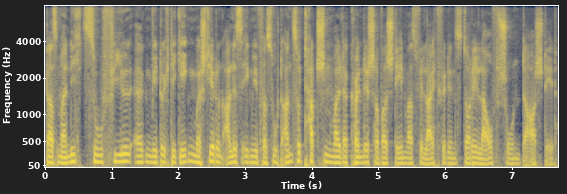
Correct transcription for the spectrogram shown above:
dass man nicht zu viel irgendwie durch die Gegend marschiert und alles irgendwie versucht anzutatschen, weil da könnte schon was stehen, was vielleicht für den Storylauf schon dasteht.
